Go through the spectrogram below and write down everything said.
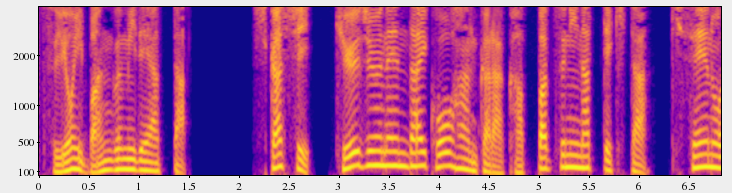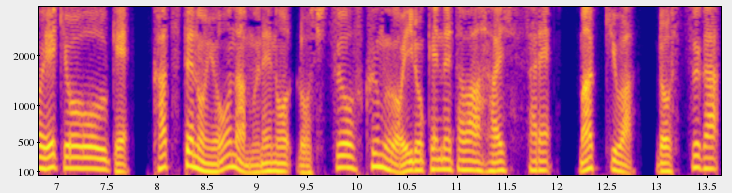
強い番組であった。しかし、90年代後半から活発になってきた、規制の影響を受け、かつてのような胸の露出を含むお色気ネタは廃止され、末期は露出が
